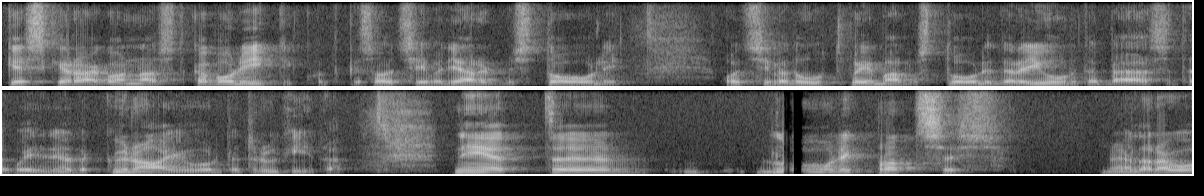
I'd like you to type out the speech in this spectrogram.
Keskerakonnast, ka poliitikud, kes otsivad järgmist tooli otsivad uut võimalust toolidele juurde pääseda või nii-öelda küna juurde trügida. nii et äh, loomulik protsess nii-öelda nagu,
